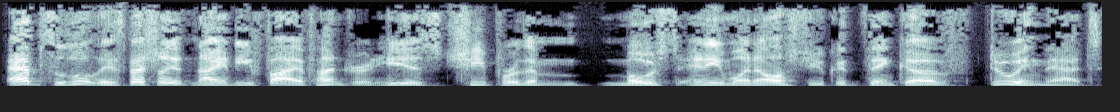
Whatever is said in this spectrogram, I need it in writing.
Absolutely, especially at 9,500. He is cheaper than most anyone else you could think of doing that.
